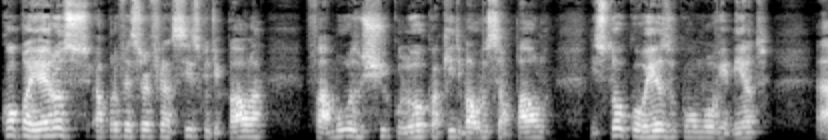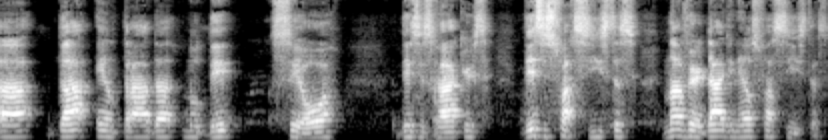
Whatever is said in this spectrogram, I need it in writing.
Companheiros, é o professor Francisco de Paula, famoso Chico Louco aqui de Bauru, São Paulo. Estou coeso com o movimento ah, da entrada no DCO desses hackers, desses fascistas, na verdade, nem os fascistas.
